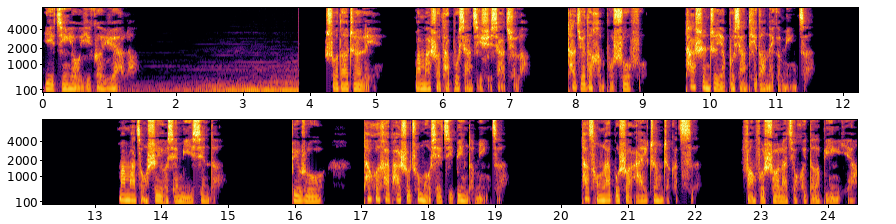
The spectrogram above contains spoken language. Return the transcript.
已经有一个月了。说到这里，妈妈说她不想继续下去了，她觉得很不舒服，她甚至也不想提到那个名字。妈妈总是有些迷信的，比如，她会害怕说出某些疾病的名字，她从来不说“癌症”这个词。仿佛说了就会得病一样。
